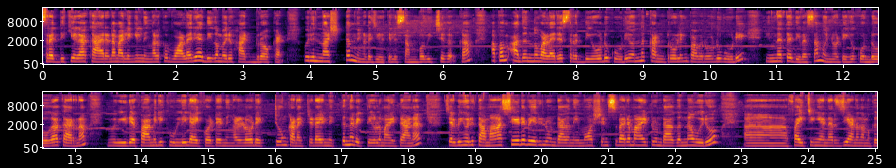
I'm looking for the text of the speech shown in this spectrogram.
ശ്രദ്ധിക്കുക കാരണം അല്ലെങ്കിൽ നിങ്ങൾക്ക് വളരെയധികം ഒരു ഹാർട്ട് ബ്രോക്കൺ ഒരു നഷ്ടം നിങ്ങളുടെ ജീവിതത്തിൽ സംഭവിച്ചേക്കാം അപ്പം അതൊന്ന് വളരെ ശ്രദ്ധയോടുകൂടി ഒന്ന് കൺട്രോളിങ് പവറോടുകൂടി ഇന്നത്തെ ദിവസം മുന്നോട്ടേക്ക് കൊണ്ടുപോകുക കാരണം വീഡിയോ ഫാമിലിക്കുള്ളിലായിക്കോട്ടെ നിങ്ങളോട് ഏറ്റവും കണക്റ്റഡായി നിൽക്കുന്ന വ്യക്തികളുമായിട്ടാണ് ചിലപ്പോൾ ഒരു തമാശയുടെ പേരിൽ ഉണ്ടാകുന്ന ഇമോഷൻസ് പരമായിട്ടുണ്ടാകുന്ന ഒരു ഫൈറ്റിംഗ് എനർജിയാണ് നമുക്ക്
